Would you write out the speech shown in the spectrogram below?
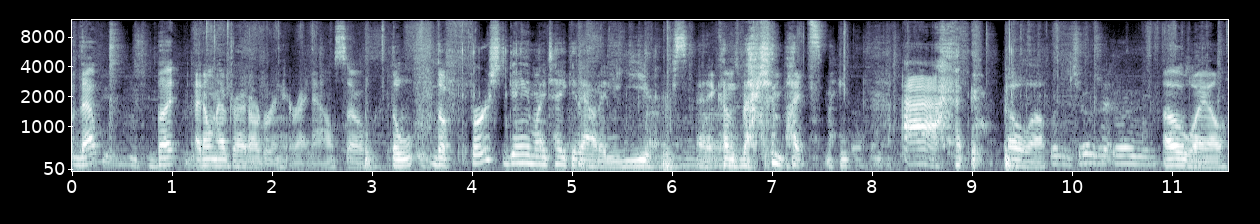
That, but I don't have Dryad Arbor in here right now, so the the first game I take it out in years, and it comes back and bites me. Ah! Oh well. When you chose it, going Oh well.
